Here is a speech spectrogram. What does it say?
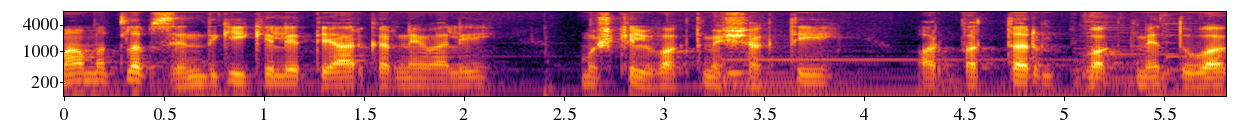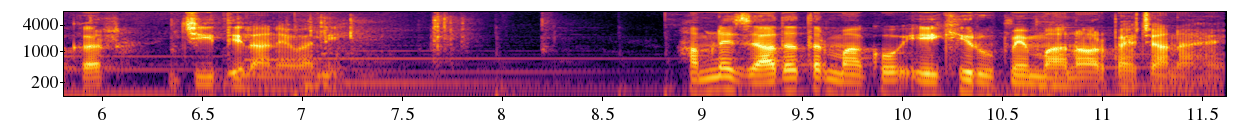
माँ मतलब ज़िंदगी के लिए तैयार करने वाली, मुश्किल वक्त में शक्ति और बदतर वक्त में दुआ कर जीत दिलाने वाली। हमने ज़्यादातर माँ को एक ही रूप में माना और पहचाना है,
